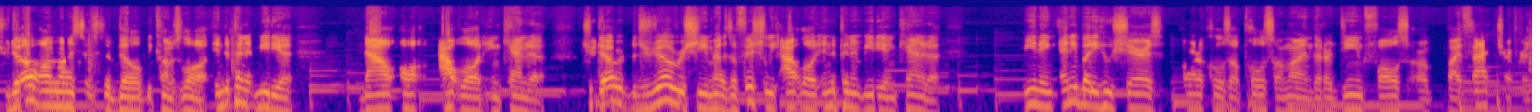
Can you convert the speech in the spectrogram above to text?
Trudeau online censorship bill becomes law. Independent media now outlawed in Canada. Trudeau, the Trudeau regime has officially outlawed independent media in Canada meaning anybody who shares articles or posts online that are deemed false or by fact checkers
